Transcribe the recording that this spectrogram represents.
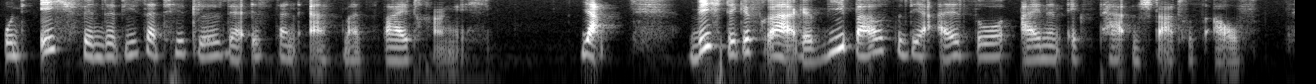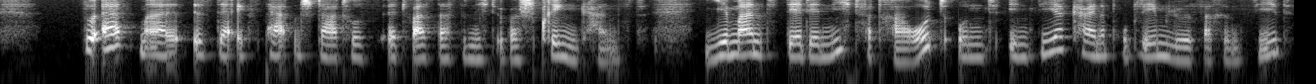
Und ich finde, dieser Titel, der ist dann erstmal zweitrangig. Ja, Wichtige Frage, wie baust du dir also einen Expertenstatus auf? Zuerst mal ist der Expertenstatus etwas, das du nicht überspringen kannst. Jemand, der dir nicht vertraut und in dir keine Problemlöserin sieht,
